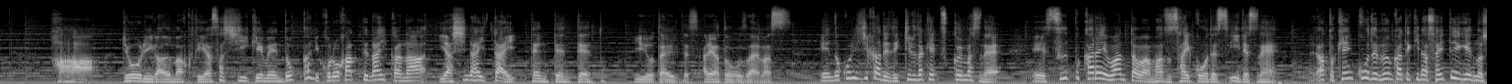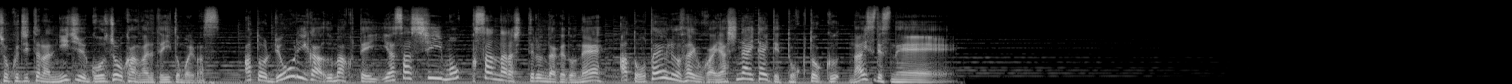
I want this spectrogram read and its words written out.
はあ料理がうまくて優しいイケメンどっかに転がってないかな養いたい。点点点というお便りです。ありがとうございます。え残り時間でできるだけ突っ込みますね、えスープカレーワンタンはまず最高です。いいですね。あと健康で文化的な最低限の食事ってのは25条感が出ていいと思います。あと料理がうまくて優しいモックさんなら知ってるんだけどね。あとお便りの最後が養いたいって独特。ナイスですね。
